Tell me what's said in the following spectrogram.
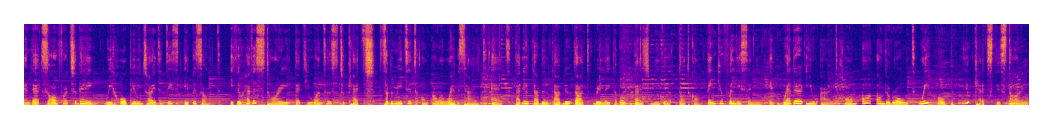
And that's all for today. We hope you enjoyed this episode. If you have a story that you want us to catch, submit it on our website at www.relatable-media.com. Thank you for listening, and whether you are at home or on the road, we hope you catch this story.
